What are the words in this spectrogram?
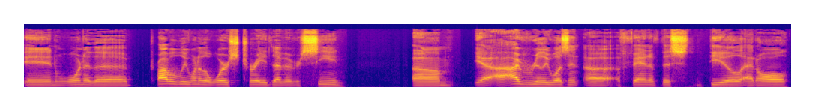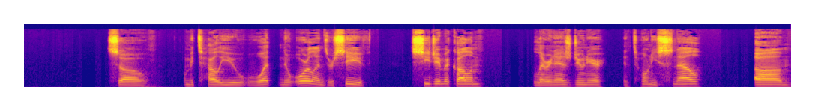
in one of the probably one of the worst trades I've ever seen. Um, yeah, I, really wasn't uh, a fan of this deal at all. So let me tell you what New Orleans received. CJ McCollum, Larry Nance Jr., and Tony Snell. Um,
